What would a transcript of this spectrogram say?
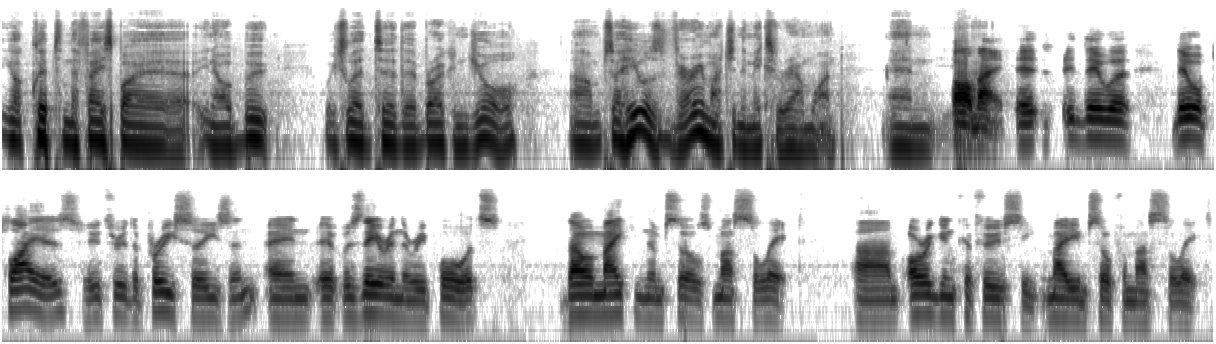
he got clipped in the face by a, you know, a boot, which led to the broken jaw. Um, so he was very much in the mix for round one. And Oh mate, it, it- there were there were players who through the pre-season, and it was there in the reports, they were making themselves must select. Um, Oregon Kaufusi made himself a must select.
